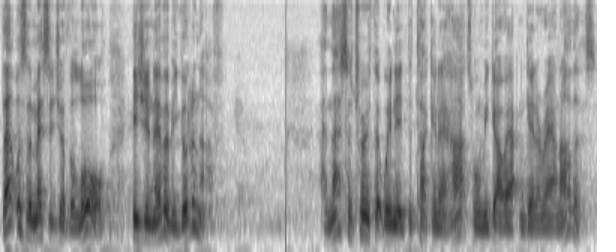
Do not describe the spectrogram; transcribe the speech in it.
That was the message of the law, is you never be good enough. And that's the truth that we need to tuck in our hearts when we go out and get around others.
